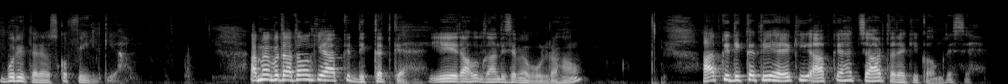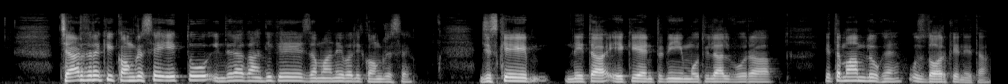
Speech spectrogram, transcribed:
बुरी तरह उसको फेल किया। अब मैं बताता हूँ कि आपकी दिक्कत क्या है। ये राहुल गांधी से मैं बोल रहा हूँ। आपकी दिक्कत ये है कि आपके यहाँ चार तरह की कांग्रेस है। चार तरह की कांग्रेस है। एक तो इंदिरा गांधी के ज़माने वाली कांग्रेस है, जिसके नेता ए के एंटनी मोतीलाल वोरा ये तमाम लोग हैं, उस दौर के नेता।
